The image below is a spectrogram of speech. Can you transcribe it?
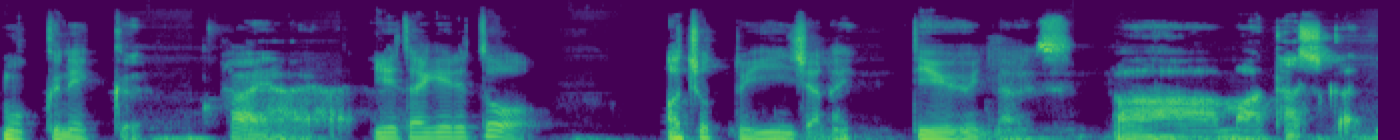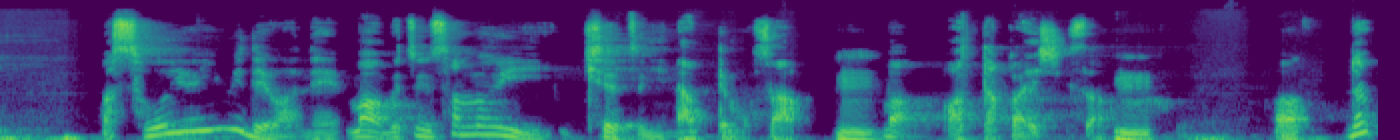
モックネックはいはいはい。入れてあげると、あ、ちょっといいんじゃないっていう風になるんです。ああ、まあ確かに。まあ、そういう意味ではね、まあ別に寒い季節になってもさ、うん。まあ暖かいしさ、うんあな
